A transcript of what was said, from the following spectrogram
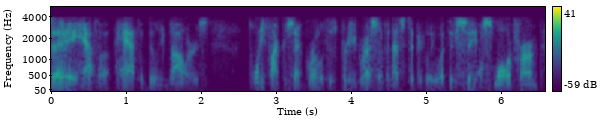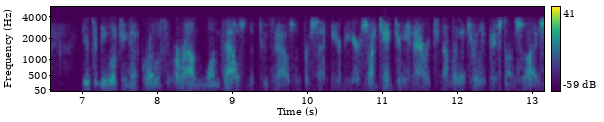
say, half a half a billion dollars, 25% growth is pretty aggressive, and that's typically what they see. A smaller firm, you could be looking at growth around 1,000 to 2,000 percent year to year. So I can't give you an average number that's really based on size.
